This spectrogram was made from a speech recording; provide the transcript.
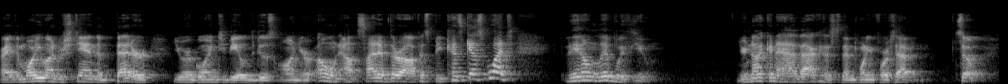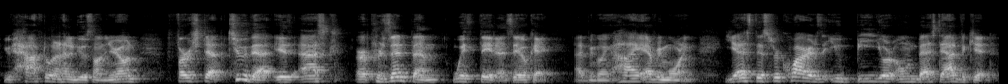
right? The more you understand, the better you are going to be able to do this on your own outside of their office because guess what? They don't live with you. You're not gonna have access to them 24 7. So you have to learn how to do this on your own. First step to that is ask or present them with data and say, okay, I've been going high every morning. Yes, this requires that you be your own best advocate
